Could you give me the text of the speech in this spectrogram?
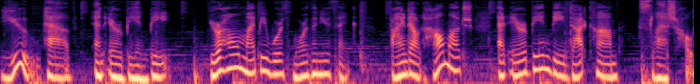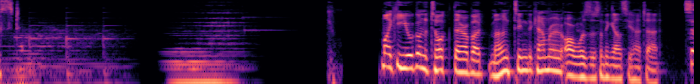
you have an Airbnb. Your home might be worth more than you think. Find out how much at airbnb.com/slash host. Mikey, you were going to talk there about mounting the camera, or was there something else you had to add? So,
